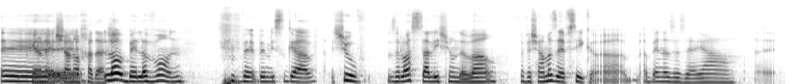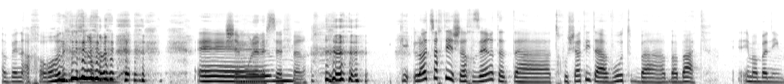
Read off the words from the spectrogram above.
כן, הישן או החדש? לא, בלבון, במשגב. שוב, זה לא עשה לי שום דבר, ושם זה הפסיק. הבן הזה, זה היה אה, הבן האחרון. שם מעולה אמ, לספר. לא הצלחתי לשחזר את, התחושת התאהבות ב- בבת, עם הבנים.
